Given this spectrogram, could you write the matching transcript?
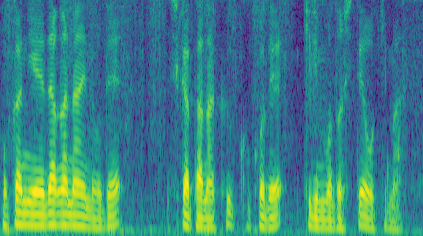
他に枝がないので仕方なくここで切り戻しておきます。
